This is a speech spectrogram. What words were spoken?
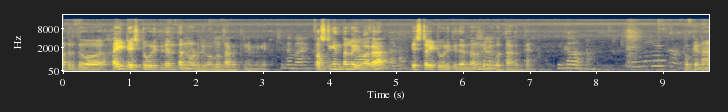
ಅದ್ರದ್ದು ಹೈಟ್ ಎಷ್ಟು ಉರಿತಿದೆ ಅಂತ ನೋಡ್ರಿ ಇವಾಗ ಗೊತ್ತಾಗುತ್ತೆ ನಿಮಗೆ. ಫಸ್ಟ್ಗಿಂತಲೂ ಇವಾಗ ಎಷ್ಟು ಹೈಟ್ ಉರಿತಿದೆ ಅನ್ನೋದು ನಿಮಗೆ ಗೊತ್ತಾಗುತ್ತೆ. ಓಕೆನಾ?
